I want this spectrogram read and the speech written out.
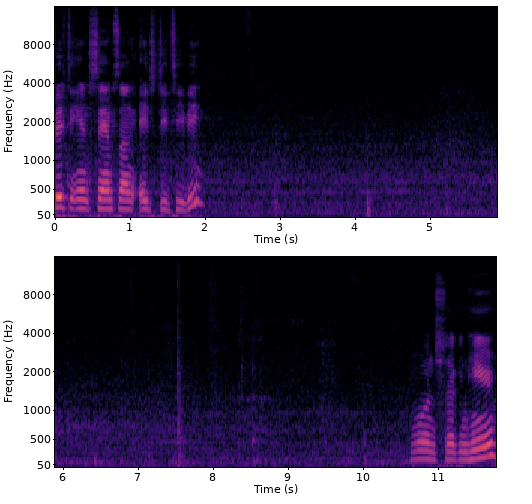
50-inch Samsung HD TV. One second here.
